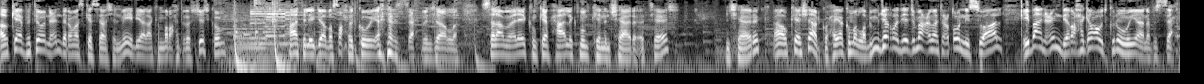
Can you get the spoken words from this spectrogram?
okay فتون؟ عندنا ماسك ال social media لكن ما راح تغششكم. هات الإجابة صح وتكون ويانا في السحب إن شاء الله. السلام عليكم. كيف حالك؟ ممكن نشارك. إيش؟ نشارك؟ آه okay شاركوا. حياكم الله. بمجرد يا جماعة ما تعطوني السؤال يبان عندي راح اقراه وتكونون ويانا في السحب.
